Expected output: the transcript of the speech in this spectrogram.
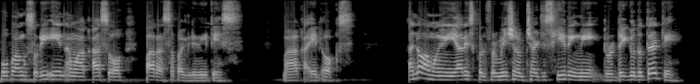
upang suriin ang mga kaso para sa paglilitis. Mga ka-EDOX, ano ang mangyayari sa confirmation of charges hearing ni Rodrigo Duterte?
